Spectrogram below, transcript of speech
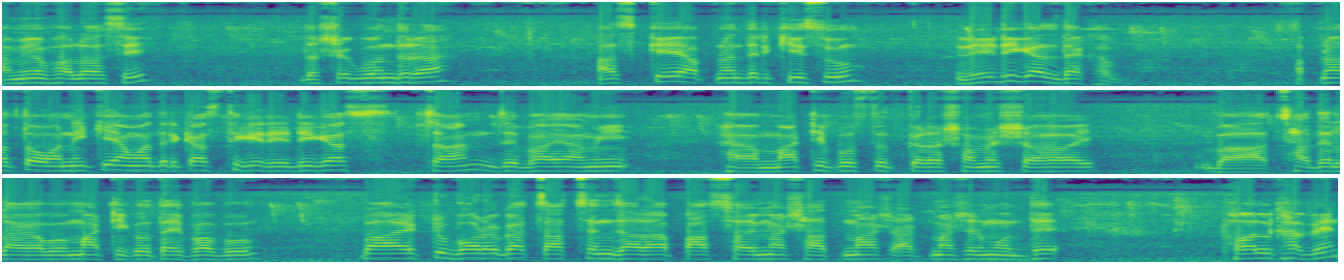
আমিও ভালো আছি। দর্শক বন্ধুরা, আজকে আপনাদের কিছু রেডি গাছ দেখাবো। আপনারা তো অনেকেই আমাদের কাছ থেকে রেডি গাছ চান যে, ভাই, আমি হ্যাঁ মাটি প্রস্তুত করার সমস্যা হয় বা ছাদে লাগাবো, মাটি কোথায় পাবো? বা একটু বড় গাছ চাচ্ছেন যারা পাঁচ, ছয় মাস, সাত মাস, আট মাসের মধ্যে ফল খাবেন।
